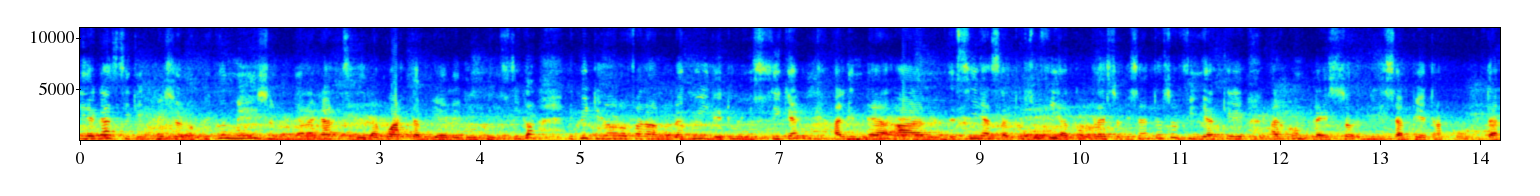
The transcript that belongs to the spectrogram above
I ragazzi che qui sono qui con me sono ragazzi della quarta BL linguistico e quindi loro faranno le guide turistiche sia a Santa Sofia, al complesso di Santa Sofia che al complesso di San Pietro a Corta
